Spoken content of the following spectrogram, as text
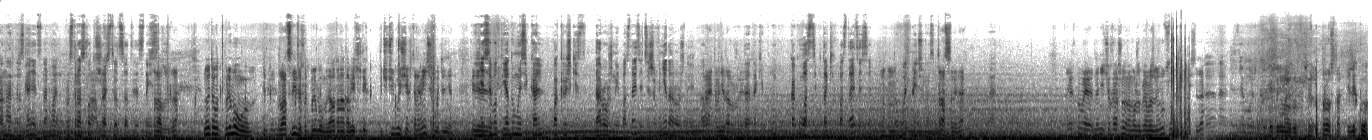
Как Она разгоняется нормально. Просто расход А, растет, соответственно. если- Сразу же, да? Ну, это вот по-любому, 20 литров, это по-любому, да? Вот она там, если ты по чуть-чуть будешь ехать, она меньше будет или нет? Или- Если вот, я думаю, если коль- покрышки дорожные поставить, эти же внедорожные. А, это внедорожные, Да, такие, ну, как у вас, типа, таких поставить, если, Мгм. то будет меньше расход. Трассовые, да? Да. Я так понимаю, на ней что хорошо, она может прям развернуться на месте, да? Да, да, везде можно. Как я понимаю, тут просто и легко.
